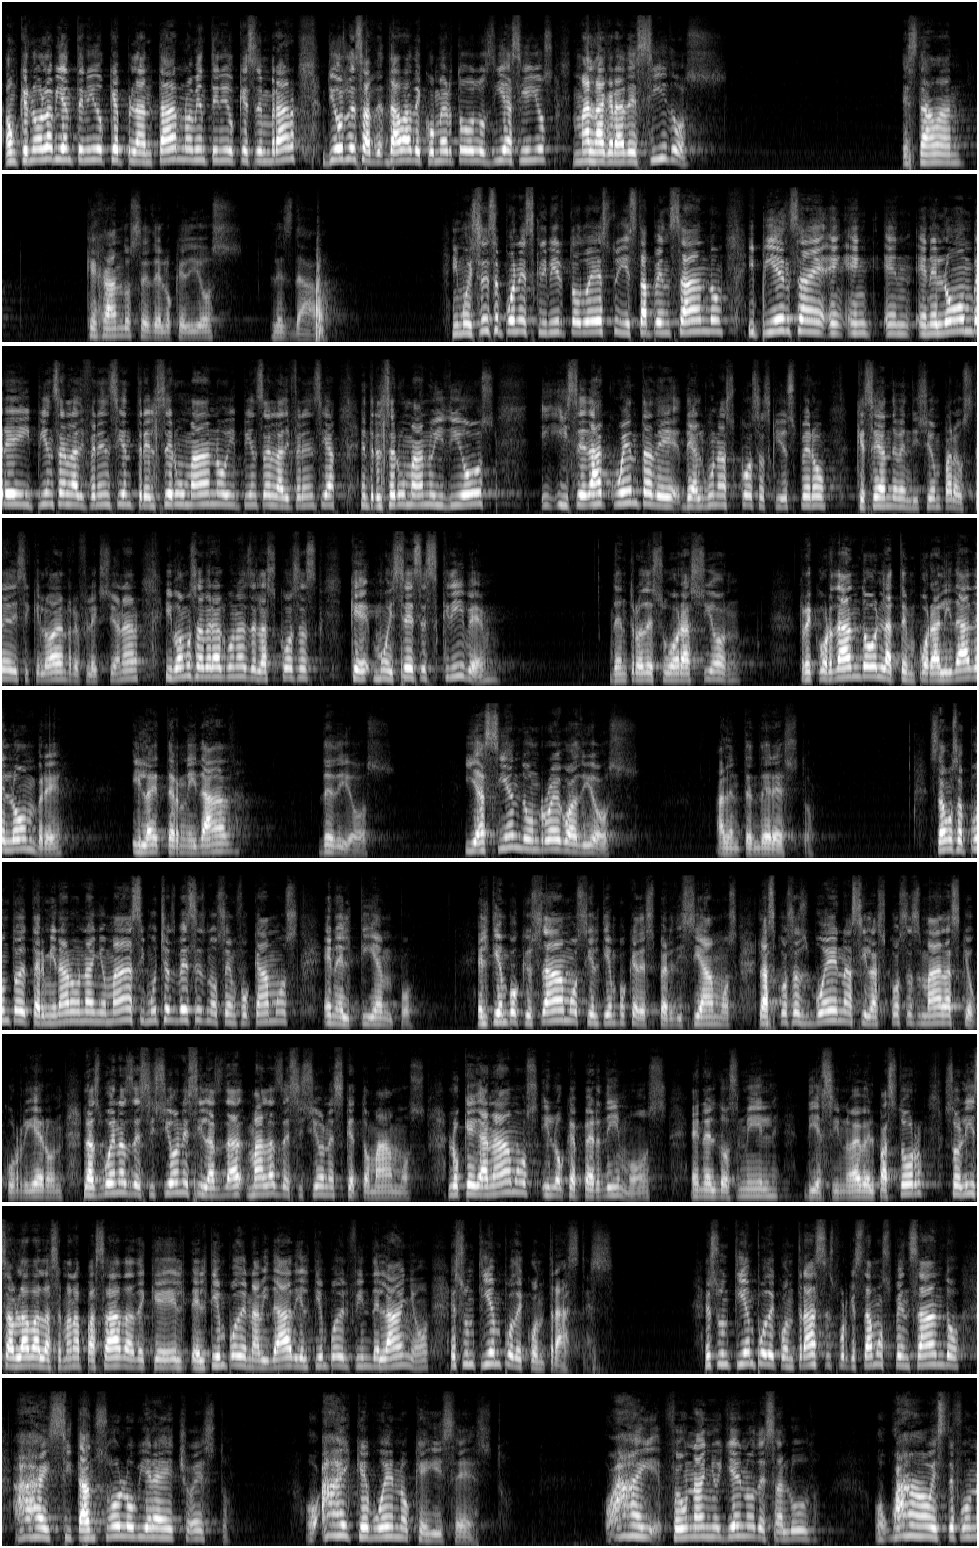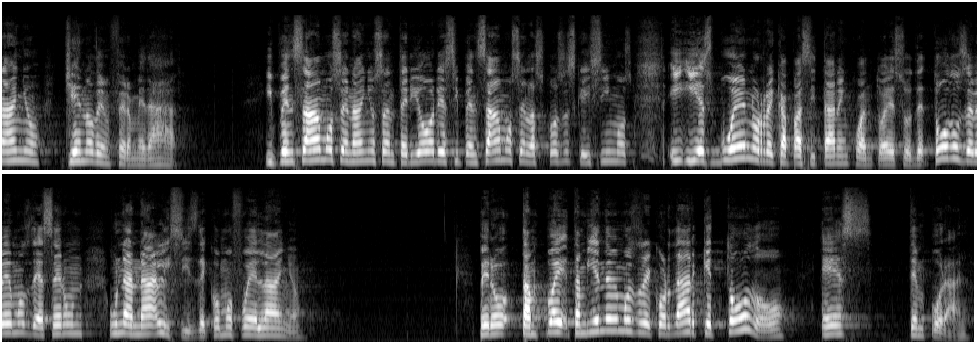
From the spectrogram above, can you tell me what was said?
Aunque no lo habían tenido que plantar, no habían tenido que sembrar, Dios les daba de comer todos los días y ellos malagradecidos estaban quejándose de lo que Dios les daba. Y Moisés se pone a escribir todo esto y está pensando y piensa en, en, el hombre y piensa en la diferencia entre el ser humano y piensa en la diferencia entre el ser humano y Dios y, se da cuenta de, algunas cosas que yo espero que sean de bendición para ustedes y que lo hagan reflexionar. Y vamos a ver algunas de las cosas que Moisés escribe dentro de su oración, recordando la temporalidad del hombre y la eternidad de Dios, y haciendo un ruego a Dios al entender esto. Estamos a punto de terminar un año más y muchas veces nos enfocamos en el tiempo el tiempo que usamos y el tiempo que desperdiciamos, las cosas buenas y las cosas malas que ocurrieron, las buenas decisiones y las malas decisiones que tomamos, lo que ganamos y lo que perdimos en el 2019. El pastor Solís hablaba la semana pasada de que el, tiempo de Navidad y el tiempo del fin del año es un tiempo de contrastes. Es un tiempo de contrastes porque estamos pensando, ay, si tan solo hubiera hecho esto. O, ay, qué bueno que hice esto ay, fue un año lleno de salud. O wow, este fue un año lleno de enfermedad. Y pensamos en años anteriores y pensamos en las cosas que hicimos. Y, es bueno recapacitar en cuanto a eso. todos debemos de hacer un, un análisis de cómo fue el año. Pero también debemos recordar que todo es temporal.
